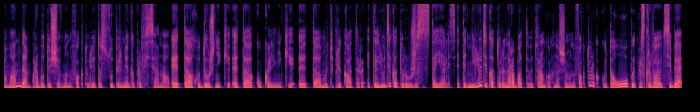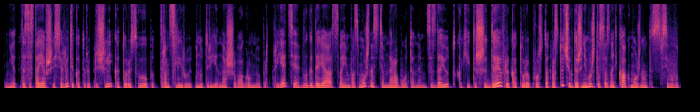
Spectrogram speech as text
команда, работающая в мануфактуре, это супер-мега-профессионал. Это художники, это кукольники, это мультипликаторы. Это люди, которые уже состоялись. Это не люди, которые нарабатывают в рамках нашей мануфактуры какой-то опыт, раскрывают себя. Нет. Это состоявшиеся люди, которые пришли, которые свой опыт транслируют внутри нашего огромного предприятия, благодаря своим возможностям наработанным, создают какие-то шедевры, которые просто простой человек даже не может осознать, как можно вот из всего вот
